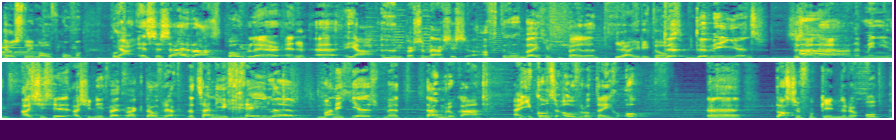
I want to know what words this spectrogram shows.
heel slim overkomen. Goed. Ja, en ze zijn razend populair. En ja, uh, ja hun personage is af en toe een beetje vervelend. Ja, irritant. De, de Minions. Ze zijn, ah, de Minions. Als je, als je niet weet waar ik het over heb. Dat zijn die gele mannetjes met tuinbroek aan. je komt ze overal tegen op. tassen voor kinderen op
